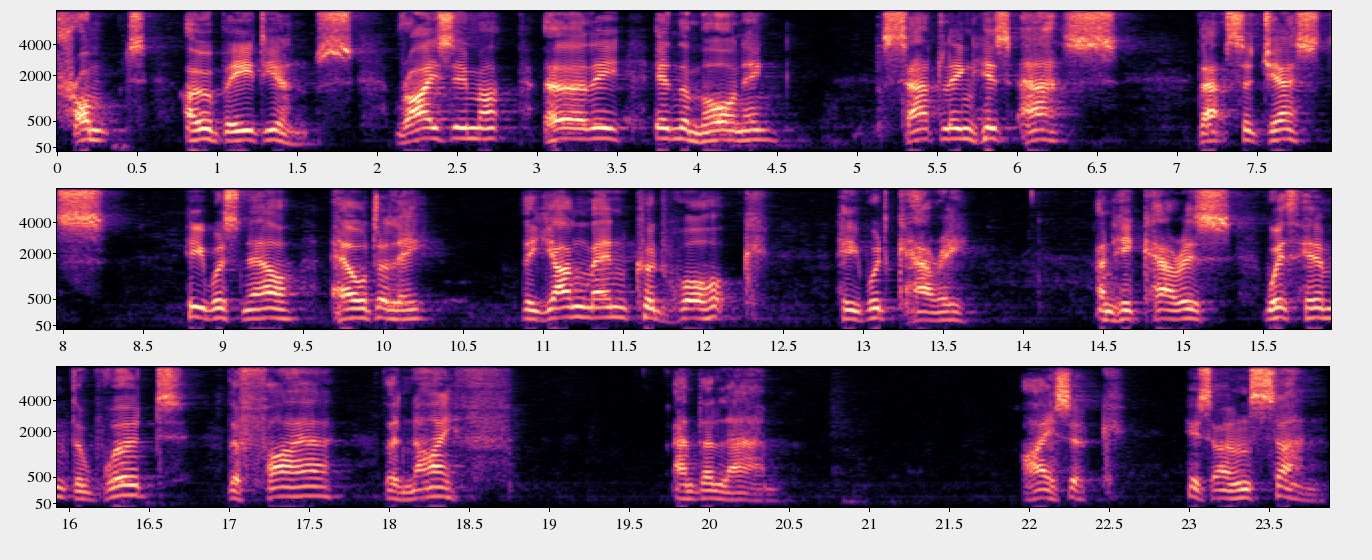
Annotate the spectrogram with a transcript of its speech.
prompt obedience, rising up early in the morning, saddling his ass. That suggests he was now elderly. The young men could walk, he would carry, and he carries with him the wood, the fire, the knife, and the lamb. Isaac, his own son.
